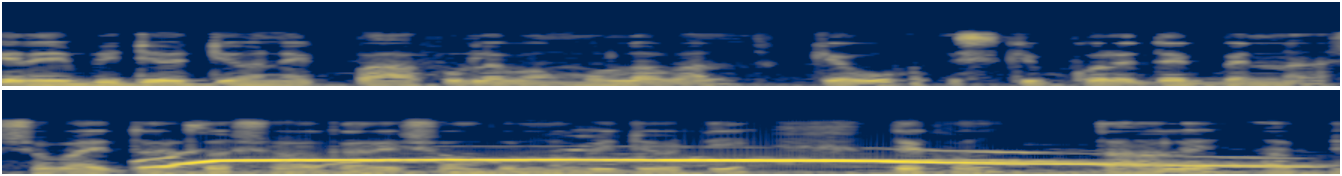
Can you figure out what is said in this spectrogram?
আজকের এই ভিডিওটি অনেক পাওয়ারফুল এবং মূল্যবান। কেউ স্কিপ করে দেখবেন না। সবাই ধৈর্য সহকারে সম্পূর্ণ ভিডিওটি দেখুন, তাহলে আপনি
